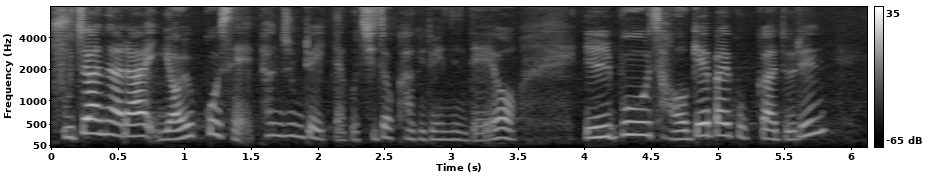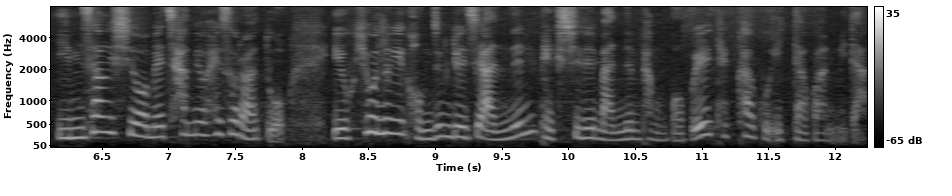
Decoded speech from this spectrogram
부자 나라 10곳에 편중돼 있다고 지적하기도 했는데요. 일부 저개발 국가들은 임상 시험에 참여해서라도 이 효능이 검증되지 않는 백신을 맞는 방법을 택하고 있다고 합니다.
